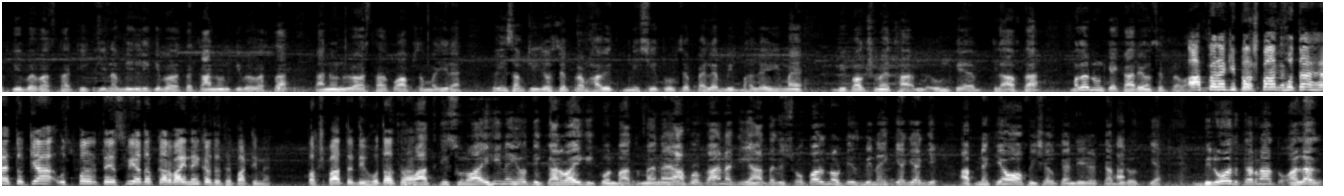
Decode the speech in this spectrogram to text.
की व्यवस्था ठीक थी न बिजली की व्यवस्था कानून की व्यवस्था कानून व्यवस्था को आप समझ ही रहे हैं। तो इन सब चीज़ों से प्रभावित निश्चित रूप से पहले भले ही मैं विपक्ष में था उनके खिलाफ था मगर उनके कार्यों से प्रभावित। आप कह रहे हैं कि पक्षपात होता है तो क्या उस पर तेजस्वी यादव कार्रवाई नहीं करते थे पार्टी में? पक्षपात यदि होता तो था। बात की सुनवाई ही नहीं होती कार्रवाई की कौन बात? मैंने आपको कहा ना कि यहाँ तक शोकॉज नोटिस भी नहीं किया गया कि आपने क्यों ऑफिशियल कैंडिडेट का विरोध किया। विरोध करना तो अलग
